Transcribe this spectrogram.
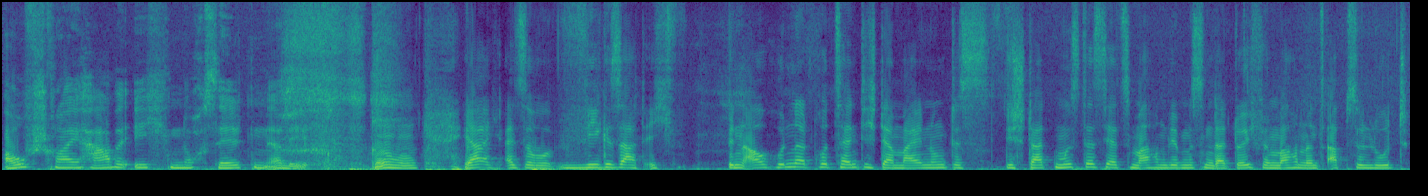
Aufschrei habe ich noch selten erlebt. Mhm. Ja, also wie gesagt, ich bin auch hundertprozentig der Meinung, dass die Stadt muss das jetzt machen. Wir müssen da durch. Wir machen uns absolut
